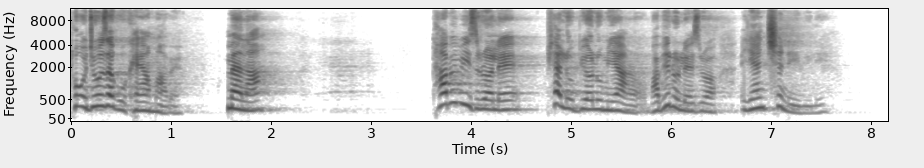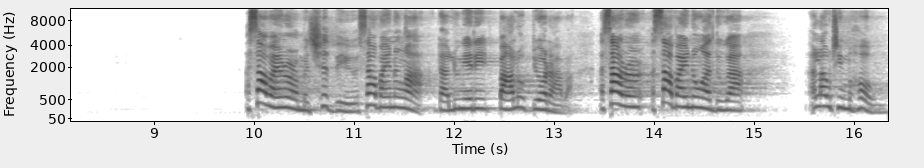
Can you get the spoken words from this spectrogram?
ထိုအကျိုးဆက်ကိုခံရမှာပဲမှန်လား ထားပြီးပြီဆိုတော့လေဖြတ်လို့ပြောလို့မရတော့ဘာဖြစ်လို့လဲဆိုတော့အရန်ချစ်နေပြီလေအစပိုင်းတော့မချစ်သေးဘူးအစပိုင်းတော့ကဒါလူငယ်တွေပါလို့ပြောတာပါအစတော့အစပိုင်းတော့ကသူကအဲ့လောက်ထိမဟုတ်ဘူး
